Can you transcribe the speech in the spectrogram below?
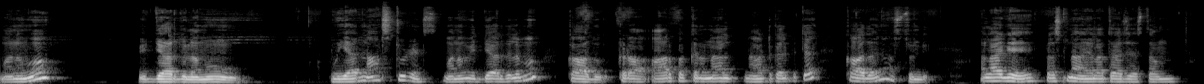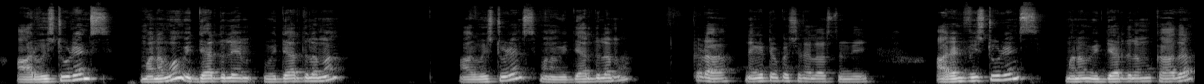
మనము విద్యార్థులము. వీఆర్ నాట్ స్టూడెంట్స్ మనం విద్యార్థులము కాదు. ఇక్కడ ఆర్ పక్కన నా నాటు కలిపితే కాదు అని వస్తుంది. అలాగే ప్రశ్న ఎలా తయారు చేస్తాం? ఆర్ వి స్టూడెంట్స్ మనము విద్యార్థులే విద్యార్థులమా? ఆర్ వి స్టూడెంట్స్ మనం విద్యార్థులమా? ఇక్కడ నెగటివ్ క్వశ్చన్ ఎలా వస్తుంది? ఆర్ అండ్ వి స్టూడెంట్స్ మనం విద్యార్థులము కాదా?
